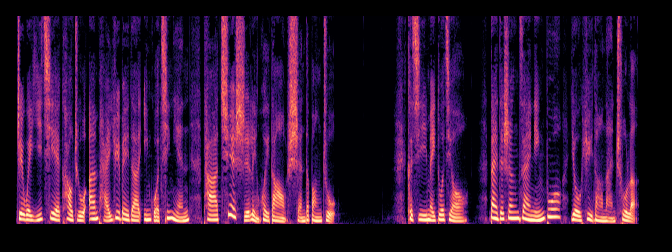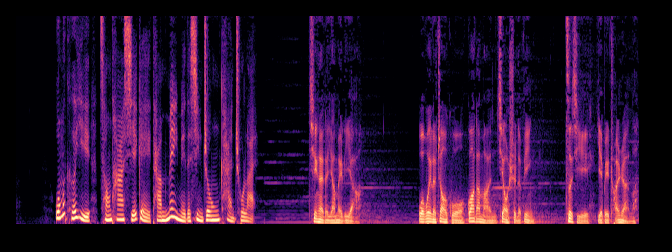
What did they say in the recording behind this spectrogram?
这位一切靠主安排预备的英国青年，他确实领会到神的帮助。可惜没多久，戴德生在宁波又遇到难处了。我们可以从他写给他妹妹的信中看出来。亲爱的杨美丽亚，我为了照顾瓜达满教士的病，自己也被传染了。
